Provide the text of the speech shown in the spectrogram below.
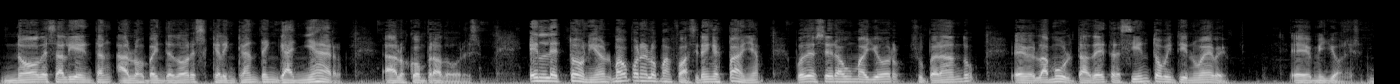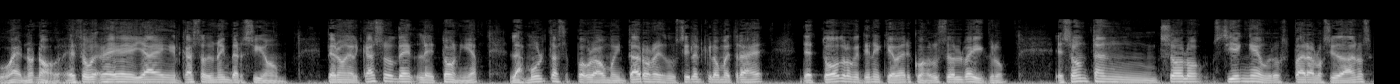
no desalientan a los vendedores que le encanta engañar a los compradores. En Letonia, vamos a ponerlo más fácil, en España puede ser aún mayor, superando eh, la multa de 329 eh, millones. Bueno, no, eso es ya en el caso de una inversión. Pero en el caso de Letonia, las multas por aumentar o reducir el kilometraje de todo lo que tiene que ver con el uso del vehículo eh, son tan solo 100 euros para los ciudadanos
